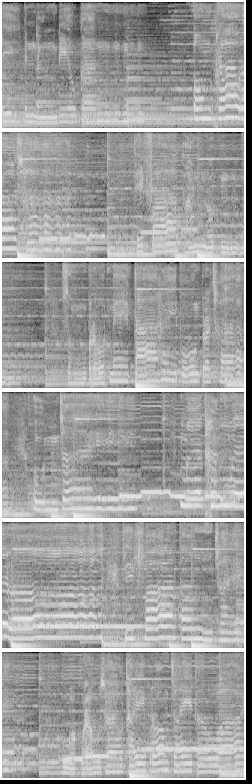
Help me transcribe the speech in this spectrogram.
ยเป็นหนึ่งเดียวกัน องค์พระราชา ที่ฟ้ากำหนด ทรงโปรดเมตตาให้ปวงประชา อุ่นใจ เมื่อถึงเวลา ที่ฟ้าตั้งใจ พวกเราชาวไทยพร้อมใจถวาย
